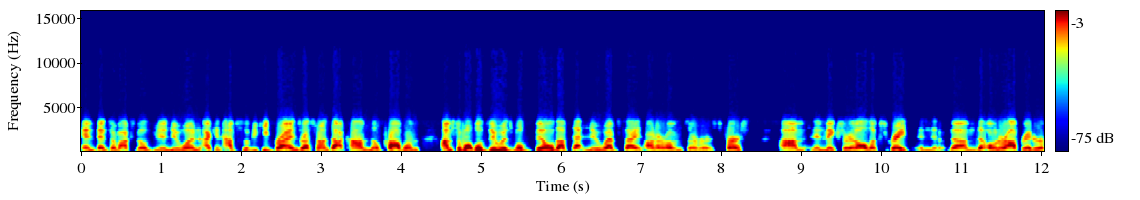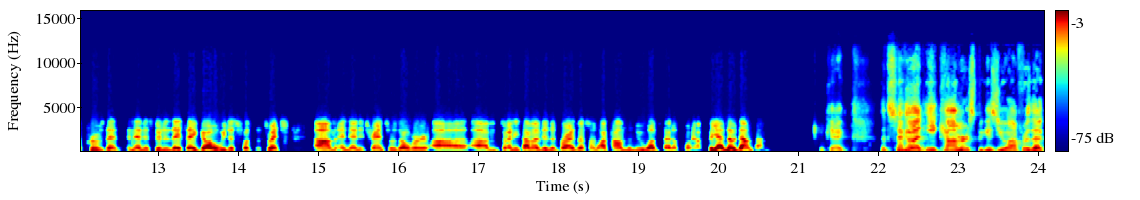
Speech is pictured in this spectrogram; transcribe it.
and Bento Box builds me a new one, I can absolutely keep briansrestaurant.com, no problem. Um, so what we'll do is we'll build up that new website on our own servers first. Um, and then make sure it all looks great and the, um, the, owner operator approves it. And then as soon as they say go, we just flip the switch um, and then it transfers over. Uh, um, so anytime I visit briansrestaurant.com, the new website will point up. But yeah, no downtime. Okay. Let's talk about e-commerce because you offer the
